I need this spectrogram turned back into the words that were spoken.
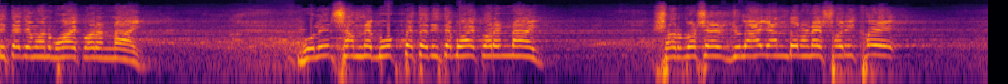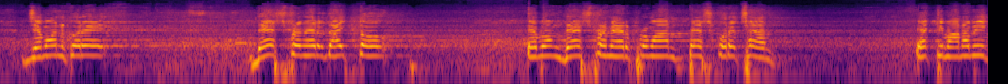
দিতে যেমন ভয় করেন নাই, গুলির সামনে বুক পেতে দিতে ভয় করেন নাই, সর্বশেষ জুলাই আন্দোলনে শরিক হয়ে যেমন করে দেশপ্রেমের দায়িত্ব এবং দেশপ্রেমের প্রমাণ পেশ করেছেন একটি মানবিক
